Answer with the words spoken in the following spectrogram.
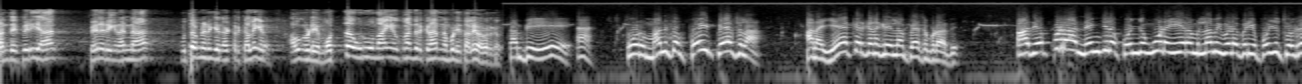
தந்தை பெரியார் பேரறிஞர் அண்ணா முத்தமிழறிஞர் டாக்டர் கலைஞர் அவங்களுடைய மொத்த உருவமாக உட்கார்ந்திருக்கிறார் நம்முடைய தலைவர் அவர்கள் தம்பி ஒரு மனுஷன் போய் பேசலாம் ஆனா ஏக்கர் கணக்கில் எல்லாம் பேசக்கூடாது அது எப்படா நெஞ்சில கொஞ்சம் கூட ஈரம் இல்லாம இவ்வளவு பெரிய பொய்ய சொல்ற?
